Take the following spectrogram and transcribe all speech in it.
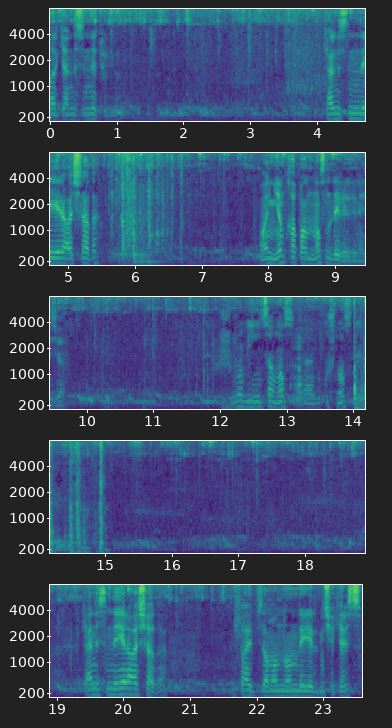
Bunlar kendisini ne türüyor? Kendisinin de yeri aşağıda. Lan yem kapağını nasıl devirdiniz ya? Şunu bir insan nasıl, yani bu kuş nasıl devirebilir? Kendisinin de yeri aşağıda. Müsait bir zamanda onun da yerini çekeriz.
